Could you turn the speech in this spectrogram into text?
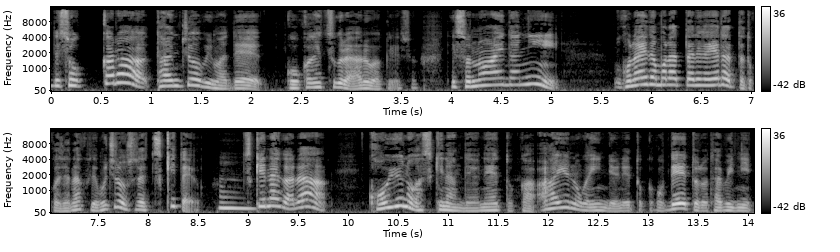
で、そっから誕生日まで5ヶ月ぐらいあるわけですよ。で、その間に、この間もらったあれが嫌だったとかじゃなくて、もちろんそれはつけたよ。うんつけながら、こういうのが好きなんだよねとか、ああいうのがいいんだよねとか、こうデートのたびに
